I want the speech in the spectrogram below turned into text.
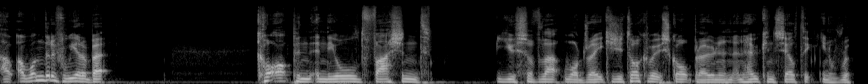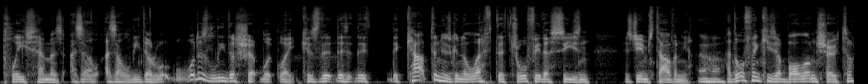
I, I wonder if we're a bit caught up in, in the old fashioned use of that word, right? Because you talk about Scott Brown and, and how can Celtic, you know, replace him as, as a as a leader. What, what does leadership look like? Because the, the, the the captain who's going to lift the trophy this season is James Tavernier. Uh-huh. I don't think he's a baller and shouter.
